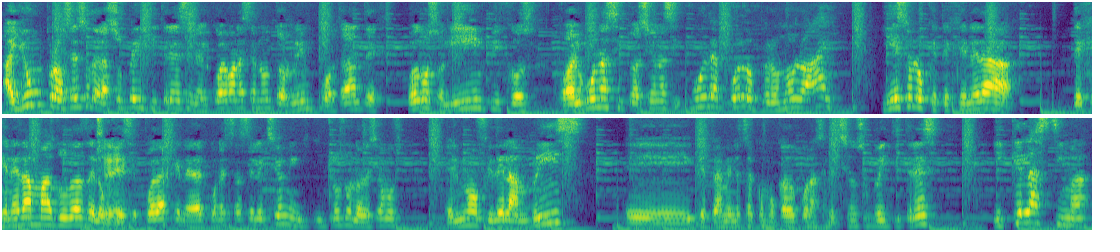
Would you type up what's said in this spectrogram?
hay un proceso de la sub-23 en el cual van a hacer un torneo importante, Juegos Olímpicos o alguna situación así, muy de acuerdo, pero no lo hay. Y eso es lo que te genera te genera más dudas de lo que se pueda generar con esta selección. Incluso lo decíamos el mismo Fidel Ambriz, eh, que también está convocado con la selección sub-23. Y qué lástima,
